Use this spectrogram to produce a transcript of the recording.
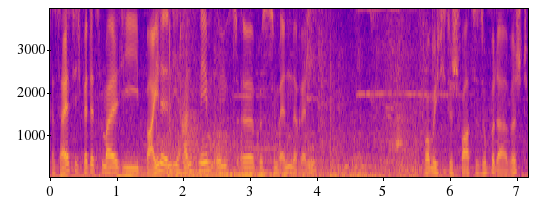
Das heißt, ich werde jetzt mal die Beine in die Hand nehmen und äh, bis zum Ende rennen. Bevor mich diese schwarze Suppe da erwischt.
